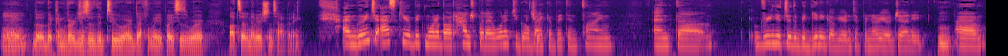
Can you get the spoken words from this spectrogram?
Right, the the convergence of the two are definitely places where lots of innovations happening. I'm going to ask you a bit more about Hunch, but I wanted to go back a bit in time and uh, bring you to the beginning of your entrepreneurial journey. Um,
